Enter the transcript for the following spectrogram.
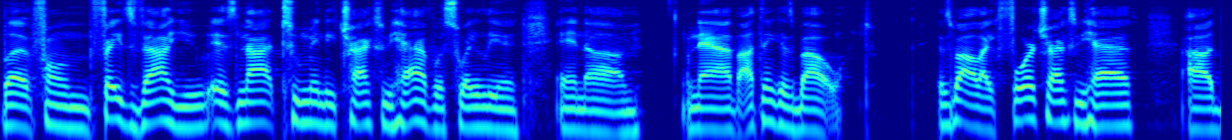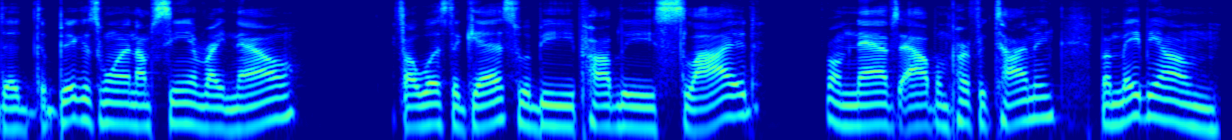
But from face value, it's not too many tracks we have with Swae Lee and, and um, Nav. I think it's about it's about like four tracks we have. Uh, the the biggest one I'm seeing right now, if I was to guess, would be probably Slide from Nav's album Perfect Timing. But maybe um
